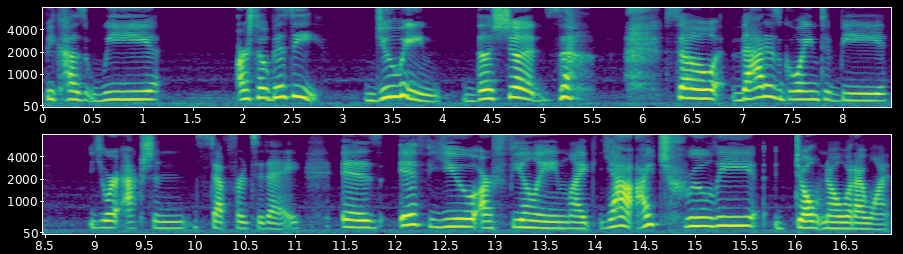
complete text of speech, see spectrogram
because we are so busy doing the shoulds. so that is going to be your action step for today is if you are feeling like, yeah, I truly don't know what I want.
